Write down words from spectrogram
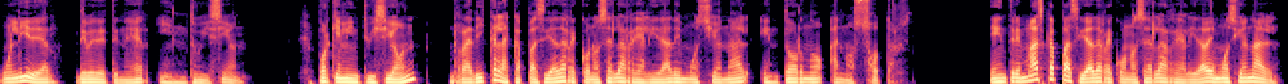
Un líder debe de tener intuición, porque en la intuición radica la capacidad de reconocer la realidad emocional en torno a nosotros. Entre más capacidad de reconocer la realidad emocional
